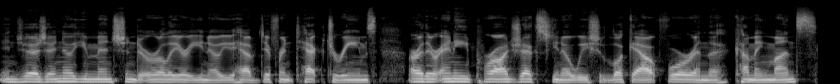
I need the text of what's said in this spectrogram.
And Judge, I know you mentioned earlier, you know, you have different tech dreams. Are there any projects, you know, we should look out for in the coming months?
